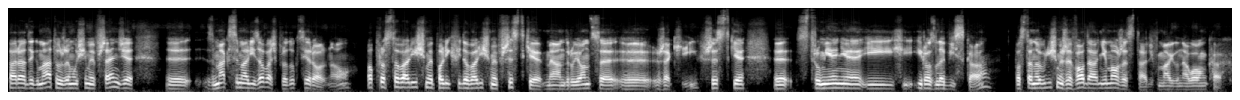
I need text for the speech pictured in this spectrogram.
paradygmatu, że musimy wszędzie zmaksymalizować produkcję rolną, poprostowaliśmy, polikwidowaliśmy wszystkie meandrujące rzeki, wszystkie strumienie i, i rozlewiska, Postanowiliśmy, że woda nie może stać w maju na łąkach.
